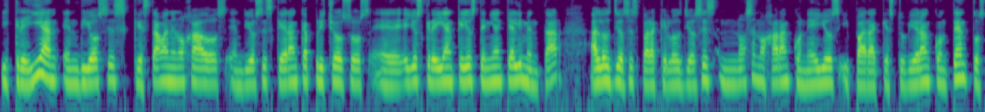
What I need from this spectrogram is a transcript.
y creían en dioses que estaban enojados, en dioses que eran caprichosos, eh, ellos creían que ellos tenían que alimentar a los dioses para que los dioses no se enojaran con ellos y para que estuvieran contentos.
